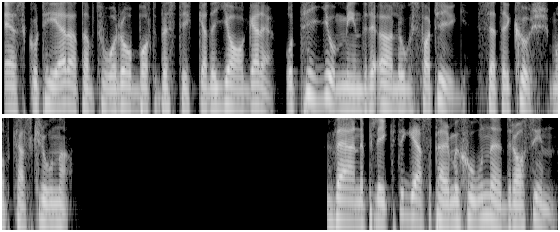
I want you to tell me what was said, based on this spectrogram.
eskorterat av två robotbestyckade jagare och tio mindre örlogsfartyg, sätter kurs mot Karlskrona. Värnpliktigas permissioner dras in.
